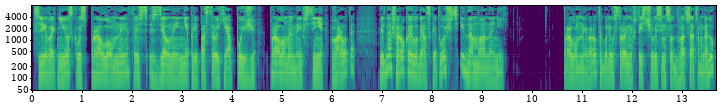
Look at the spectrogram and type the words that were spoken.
Слева от нее сквозь проломные, то есть сделанные не при постройке, а позже проломленные в стене ворота, видна широкая Лубянская площадь и дома на ней. Проломные ворота были устроены в 1820 году,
